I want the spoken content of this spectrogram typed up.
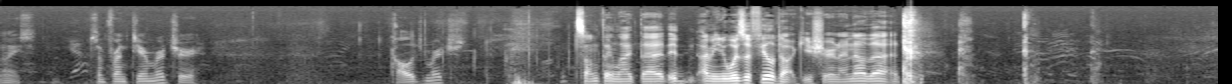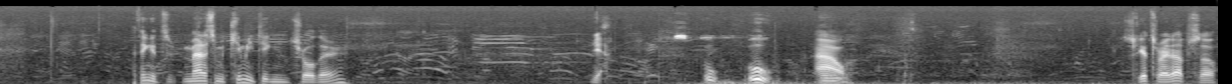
nice. Some Frontier merch or college merch? Something like that. It, I mean, it was a field hockey shirt. I know that. I think it's Madison McKimmy taking control there. Yeah. Ooh, ooh, ow. She gets right up, so.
